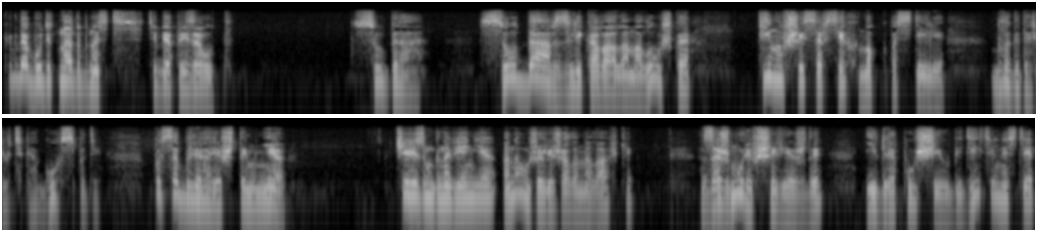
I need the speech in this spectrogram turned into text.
Когда будет надобность, тебя призовут. — Сюда, сюда! — взликовала малушка, кинувшись со всех ног к постели — Благодарю тебя, Господи! Пособляешь ты мне!» Через мгновение она уже лежала на лавке, зажмуривши вежды и для пущей убедительности,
